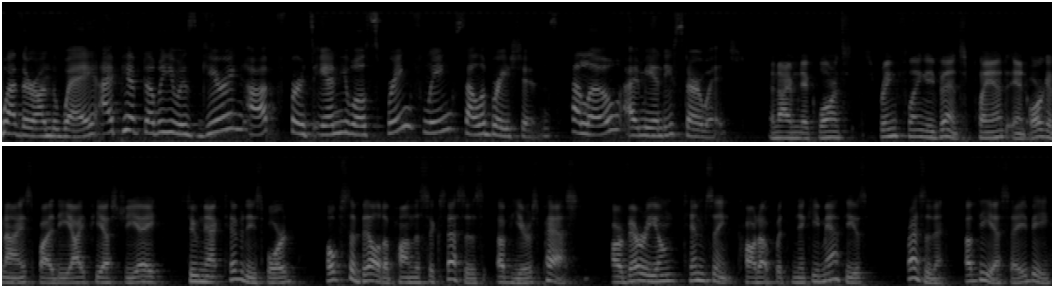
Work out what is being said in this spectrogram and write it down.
Weather on the way, IPFW is gearing up for its annual Spring Fling celebrations. Hello, I'm Andee Starewich. And I'm Nick Lawrence. Spring Fling events planned and organized by the IPSGA Student Activities Board hopes to build upon the successes of years past. Our very own Tim Zink caught up with Nikki Matthews, president of the SAB.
